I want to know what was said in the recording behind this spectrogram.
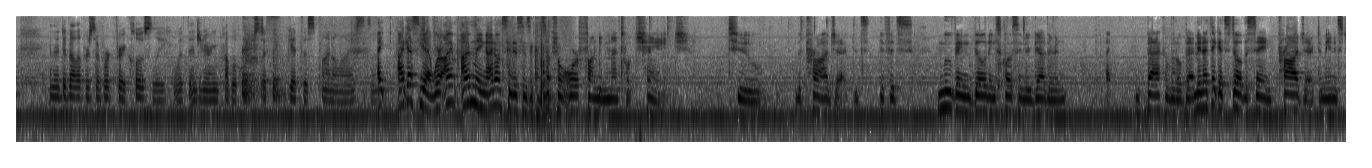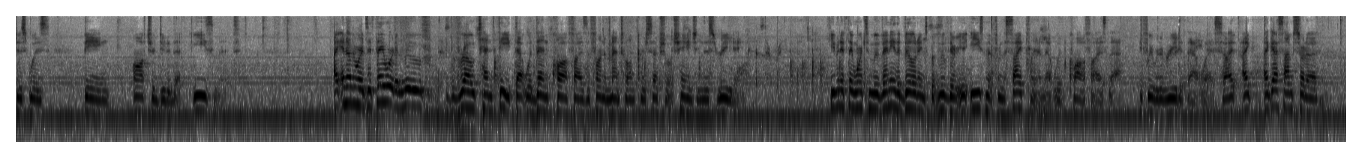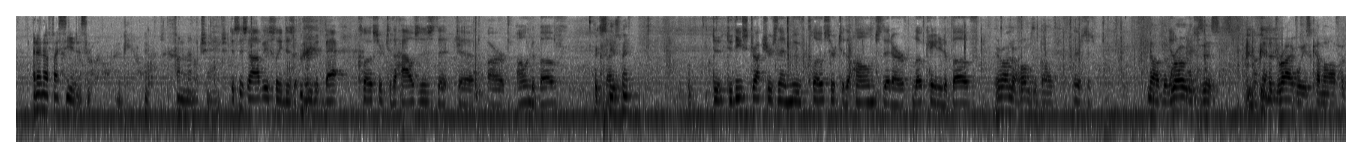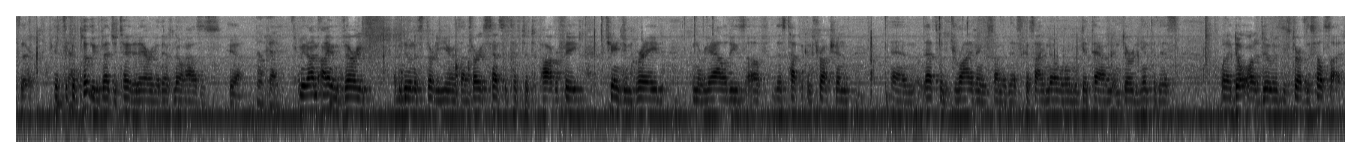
And the developers have worked very closely with Engineering and Public Works to f- get this finalized. I, I guess, yeah, where I'm, I'm leaning, I don't see this as a conceptual or fundamental change to the project. It's, if it's moving buildings closer together and uh, back a little bit, I mean, I think it's still the same project. I mean, it's just was being altered due to that easement. I, in other words, if they were to move the row 10 feet, that would then qualify as a fundamental and conceptual change in this reading. Even if they weren't to move any of the buildings but move their e- easement from the site plan, that would qualify as that, if we were to read it that way. So I, I, I guess I'm sort of, I don't know if I see it as a a fundamental change. Does this obviously, does it move it back closer to the houses that uh, are owned above? the Excuse site? me? Do, do these structures then move closer to the homes that are located above? There are no homes above. There's just No, the Yeah. road exists, and the driveways come off of there, It's a completely vegetated area, there's no houses. yeah. Okay. I mean, I'm, I am very, I've been doing this 30 years, I'm very sensitive to topography, changing grade, and the realities of this type of construction, and that's what's driving some of this, because I know when we get down and dirty into this, what I don't want to do is disturb this hillside.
